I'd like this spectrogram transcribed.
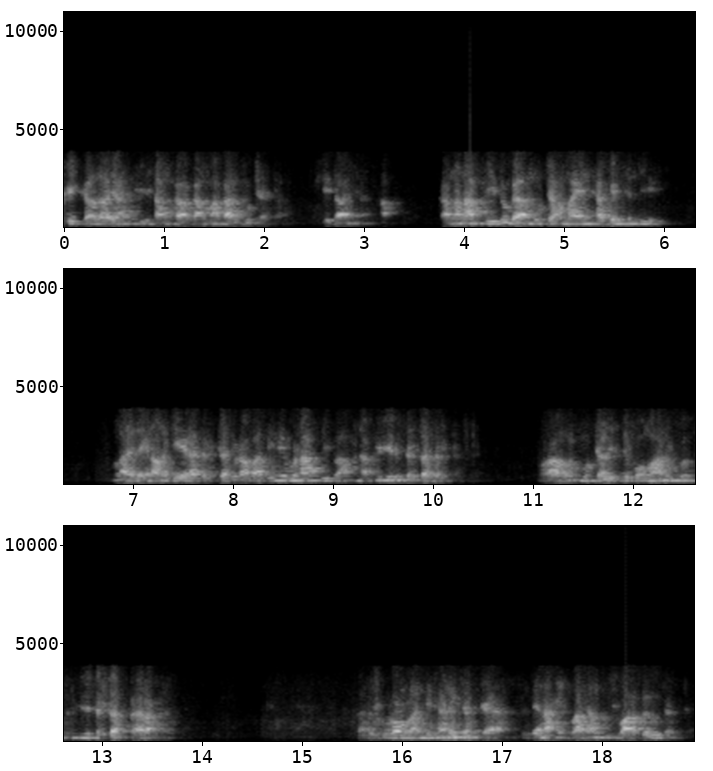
Serigala yang disangkakan makar itu datang. Ditanya. Karena Nabi itu nggak mudah main hakim sendiri. Mulai dari orang kira cerdas itu rapat ini pun Nabi, Pak. Nabi itu cerdas cerdas. Orang modal istiqomah itu sendiri cerdas sekarang. Kalau pulau melanjutkan ini cerdas. Jadi nak ikhlasan di suarga itu cerdas.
